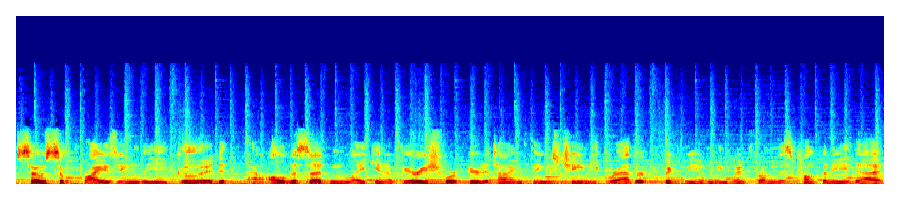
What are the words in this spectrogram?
so surprisingly good, uh, all of a sudden, like in a very short period of time, things changed rather quickly. And we went from this company that,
